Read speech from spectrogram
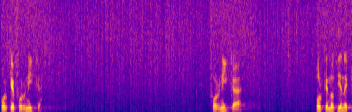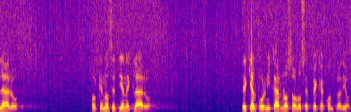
¿Por qué fornica? Fornica porque no tiene claro, porque no se tiene claro de que al fornicar no solo se peca contra Dios,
